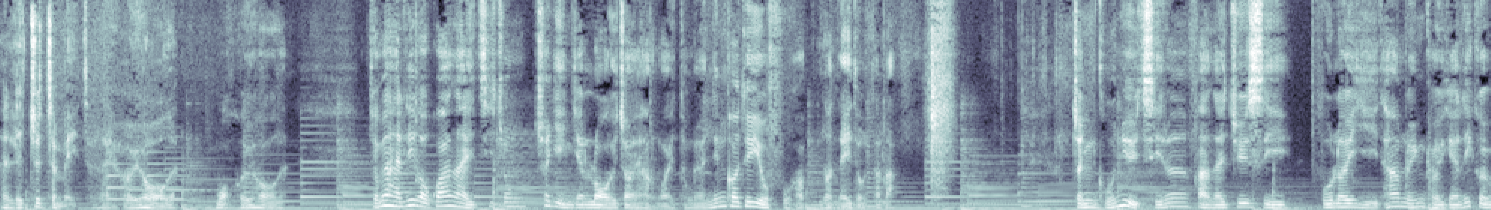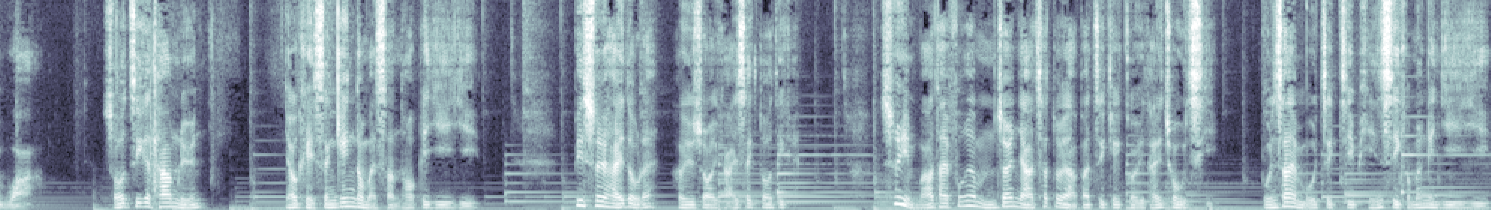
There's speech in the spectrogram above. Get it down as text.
系 legitimate 就系许可嘅，获许可嘅。咁样喺呢个关系之中出现嘅内在行为，同样应该都要符合伦理道德啦。尽管如此啦，凡系注释妇女而贪恋佢嘅呢句话所指嘅贪恋，有其圣经同埋神学嘅意义，必须喺度咧去再解释多啲。虽然马太福音五章廿七到廿八节嘅具体措辞本身系冇直接显示咁样嘅意义，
